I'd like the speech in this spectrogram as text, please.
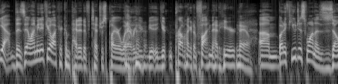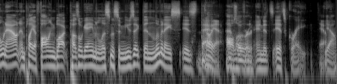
yeah the zen. I mean, if you're like a competitive Tetris player or whatever, you, you, you're probably not going to find that here. No. Um, but if you just want to zone out and play a falling block puzzle game and listen to some music, then Lumines is that Oh, yeah, all over, and it's it's great. Yeah.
